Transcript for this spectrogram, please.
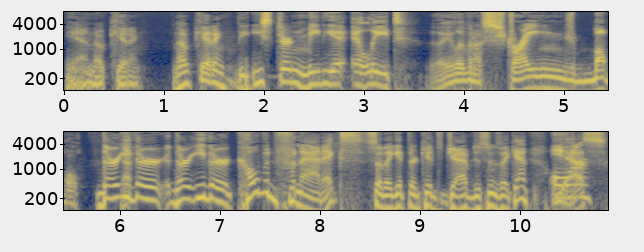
Yeah, no kidding. No kidding. The Eastern media elite. They live in a strange bubble. They're either they're either COVID fanatics, so they get their kids jabbed as soon as they can, or yes.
